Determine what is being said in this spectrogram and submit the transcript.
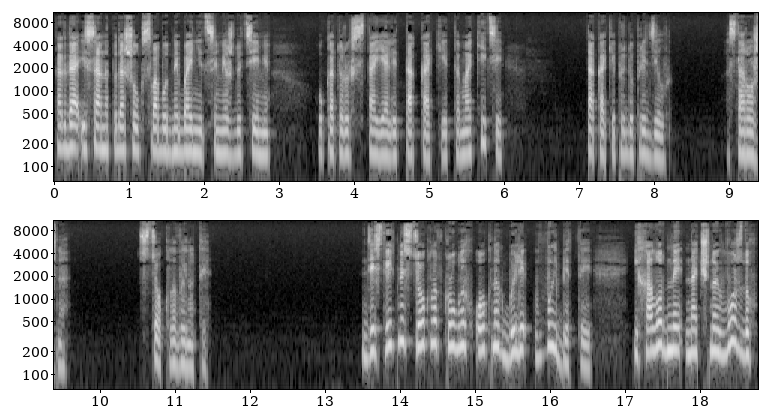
Когда Исана подошел к свободной бойнице между теми, у которых стояли Такаки и Тамакити, Такаки предупредил. «Осторожно, стекла вынуты». Действительно, стекла в круглых окнах были выбиты, и холодный ночной воздух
